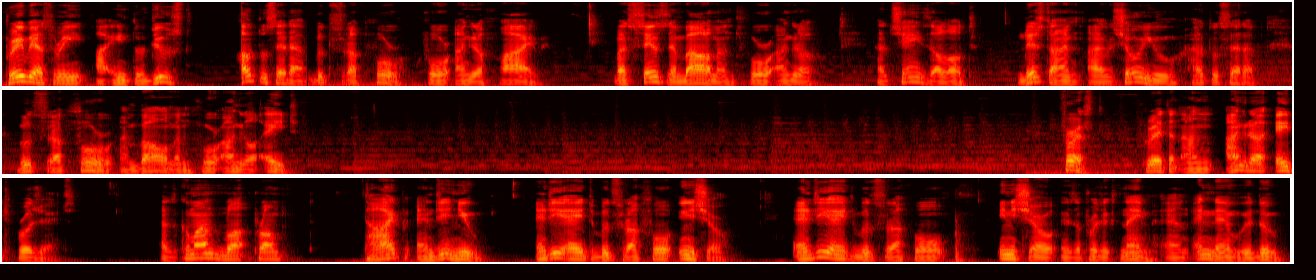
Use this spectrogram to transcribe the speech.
Previously, I introduced how to set up Bootstrap 4 for Angular 5, but since the environment for Angular has changed a lot, this time I will show you how to set up Bootstrap 4 environment for Angular 8. First, create an Angular 8 project. As command prompt, type ng new ng8 bootstrap 4 initial. ng8 bootstrap 4 initial is the project name and any name will do.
